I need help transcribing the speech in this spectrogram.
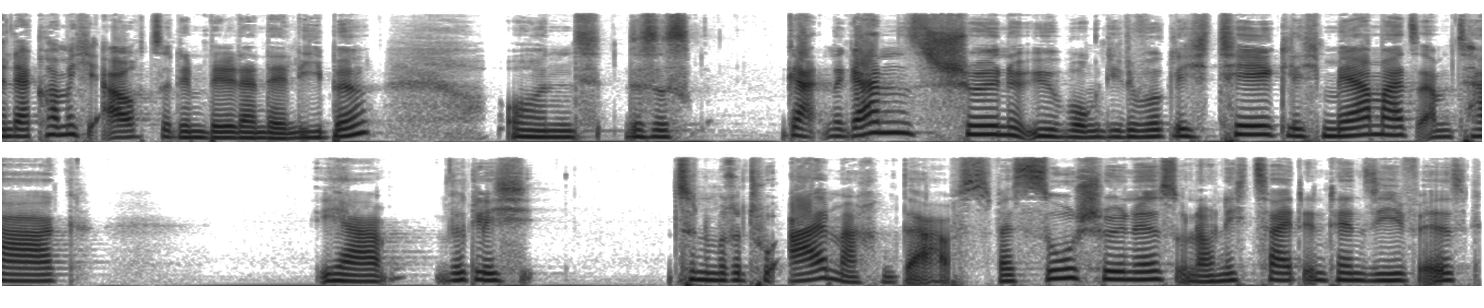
Und da komme ich auch zu den Bildern der Liebe. Und das ist eine ganz schöne Übung, die du wirklich täglich mehrmals am Tag ja wirklich zu einem Ritual machen darfst, es so schön ist und auch nicht zeitintensiv ist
